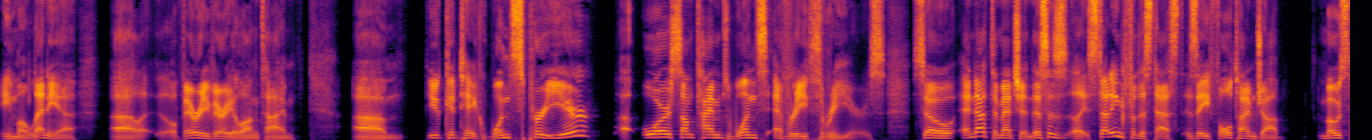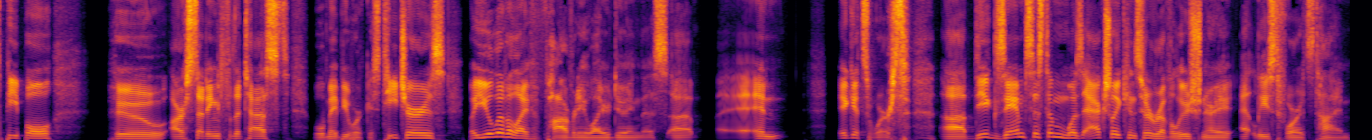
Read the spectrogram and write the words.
a millennia, uh, a very very long time. Um, you could take once per year. Uh, or sometimes once every three years. So, and not to mention, this is like studying for this test is a full time job. Most people who are studying for the test will maybe work as teachers, but you live a life of poverty while you're doing this. Uh, and it gets worse. Uh, the exam system was actually considered revolutionary, at least for its time,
